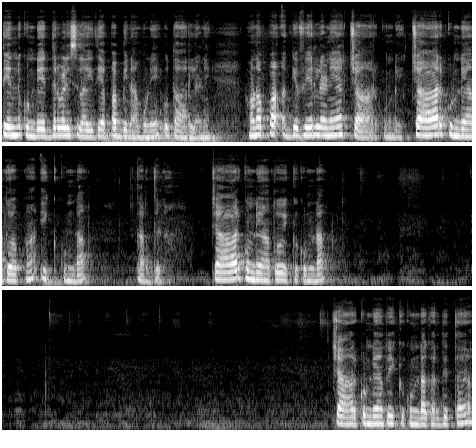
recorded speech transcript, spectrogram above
3 ਕੁੰਡੇ ਇੱਧਰ ਵਾਲੀ ਸਲਾਈ ਤੇ ਆਪਾਂ ਬਿਨਾ ਬੁਣੇ ਉਤਾਰ ਲੈਣੇ। ਹੁਣ ਆਪਾਂ ਅੱਗੇ ਫੇਰ ਲੈਣੇ ਆ 4 ਕੁੰਡੇ। 4 ਕੁੰਡਿਆਂ ਤੋਂ ਆਪਾਂ ਇੱਕ ਕੁੰਡਾ ਕਰ ਦੇਣਾ। ਚਾਰ ਕੁੰਡਿਆਂ ਤੋਂ ਇੱਕ ਕੁੰਡਾ। ਚਾਰ ਕੁੰਡਿਆਂ ਤੋਂ ਇੱਕ ਕੁੰਡਾ ਕਰ ਦਿੱਤਾ ਆ।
